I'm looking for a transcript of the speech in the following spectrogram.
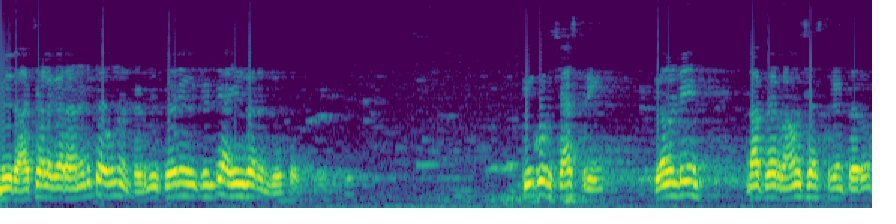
మీరు ఆచార్య గారు అని అడిగితే అవునంటాడు మీ పేరు ఏమిటంటే అయ్యంగారు అని ఇంకోటి శాస్త్రి ఏమండి? నా పేరు రామశాస్త్రి అంటారు.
